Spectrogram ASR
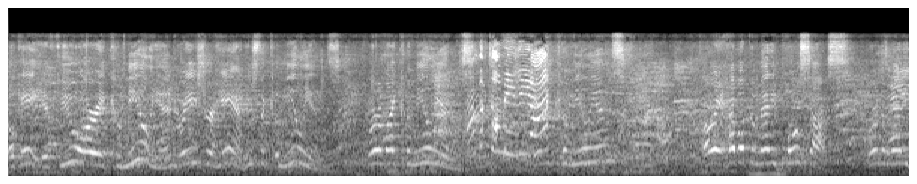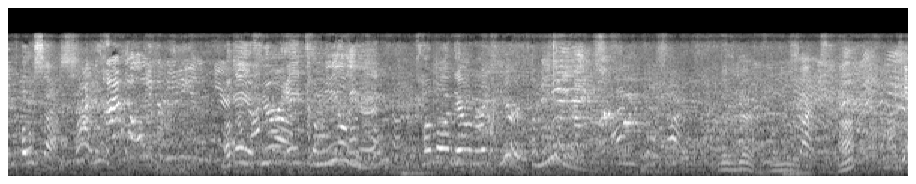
Okay, if you are a chameleon, raise your hand. Who's the chameleons? Where are my chameleons? I'm a chameleon. Any Chameleons? All right, how about the mariposas? Where are the mariposas? I'm the only chameleon in here. Okay, if you're a chameleon, come on down right here. Chameleons. I'm the shark. What's that? Shark. Huh? My team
